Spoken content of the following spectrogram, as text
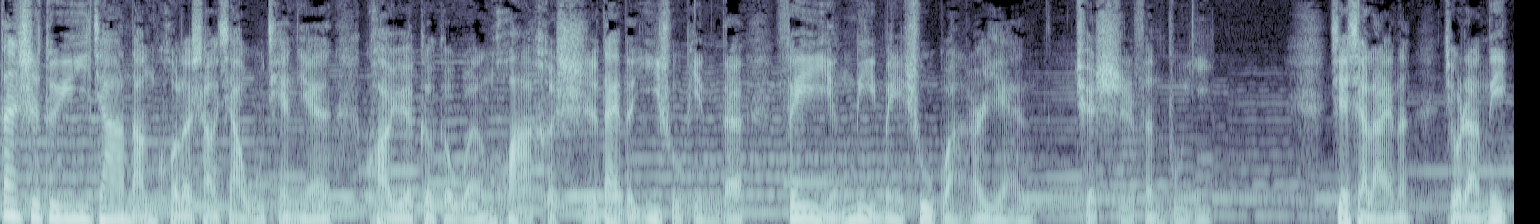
但是对于一家囊括了上下五千年、跨越各个文化和时代的艺术品的非盈利美术馆而言，却十分不易。接下来呢，就让 Nick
